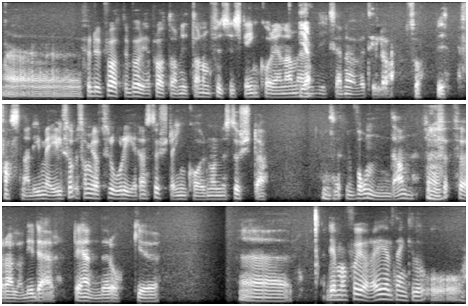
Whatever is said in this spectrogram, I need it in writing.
eh, för du pratade, började prata om lite om de fysiska inkorgarna men Ja. gick sen över till att så vi fastnade i mail som, som jag tror är den största inkorgen och den största våndan för, Mm. för, för alla. Det är där det händer och eh, det man får göra är helt enkelt att,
